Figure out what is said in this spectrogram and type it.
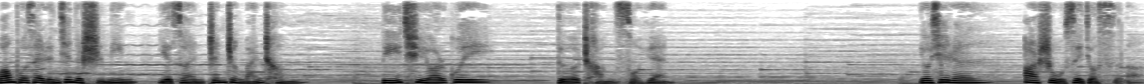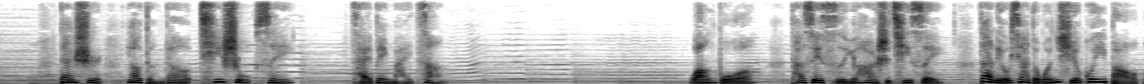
王勃在人间的使命也算真正完成，离去而归，得偿所愿。有些人二十五岁就死了。但是要等到七十五岁，才被埋葬。王勃，他虽死于二十七岁，但留下的文学瑰宝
